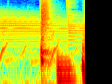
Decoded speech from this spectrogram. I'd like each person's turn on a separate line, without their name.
Woo!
